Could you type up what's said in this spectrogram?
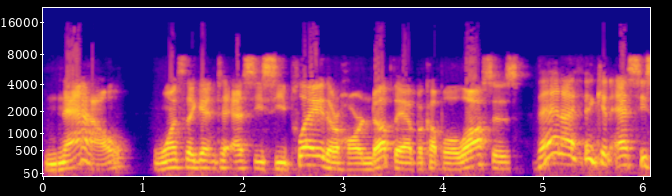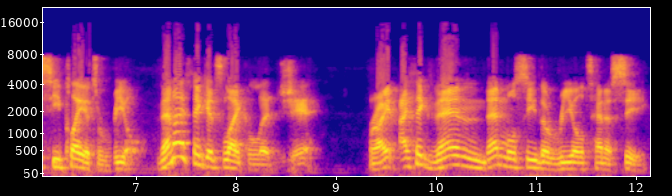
Now, once they get into SEC play, they're hardened up. They have a couple of losses. Then I think in SEC play it's real. Then I think it's like legit, right? I think then then we'll see the real Tennessee.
